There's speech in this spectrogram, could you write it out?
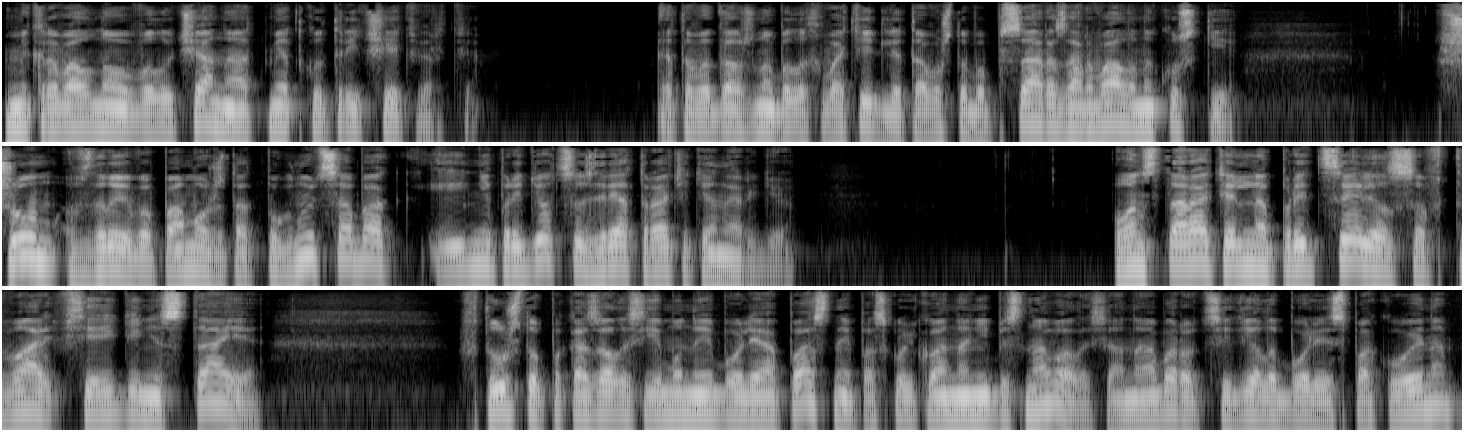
микроволнового луча на отметку три четверти. Этого должно было хватить для того, чтобы пса разорвало на куски. Шум взрыва поможет отпугнуть собак, и не придется зря тратить энергию. Он старательно прицелился в тварь в середине стаи, в ту, что показалась ему наиболее опасной, поскольку она не бесновалась, а наоборот сидела более спокойно,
